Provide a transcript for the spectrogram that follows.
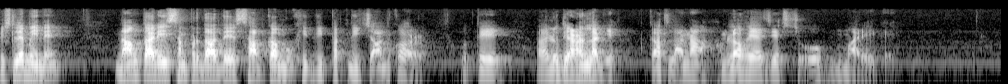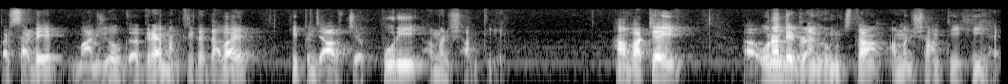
ਪਿਛਲੇ ਮਹੀਨੇ ਨਾਮਧਾਰੀ ਸੰਪਰਦਾ ਦੇ ਸਾਬਕਾ ਮੁਖੀ ਦੀ ਪਤਨੀ ਚਾਂਦ ਕੌਰ ਉੱਤੇ ਲੁਧਿਆਣਾ ਲਾਗੇ ਕਾਤਲਾਨਾ ਹਮਲਾ ਹੋਇਆ, ਜਿਸ 'ਚ ਉਹ ਮਾਰੇ ਗਏ। ਪਰ ਸਾਡੇ ਮਾਨਯੋਗ ਗ੍ਰਹਿ ਮੰਤਰੀ ਦਾ ਦਾਅਵਾ ਹੈ ਕਿ ਪੰਜਾਬ 'ਚ ਪੂਰੀ ਅਮਨ ਸ਼ਾਂਤੀ ਹੈ। ਹਾਂ, ਵਾਕਿਆ ਹੀ ਉਹਨਾਂ ਦੇ ਡਰਾਇੰਗ ਰੂਮ 'ਚ ਤਾਂ ਅਮਨ ਸ਼ਾਂਤੀ ਹੀ ਹੈ।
